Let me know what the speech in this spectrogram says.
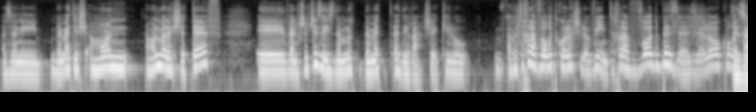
אז אני, באמת יש המון, המון מה לשתף, אה, ואני חושבת שזו הזדמנות באמת אדירה, שכאילו, אבל צריך לעבור את כל השלבים, צריך לעבוד בזה, זה לא קורה וזה,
